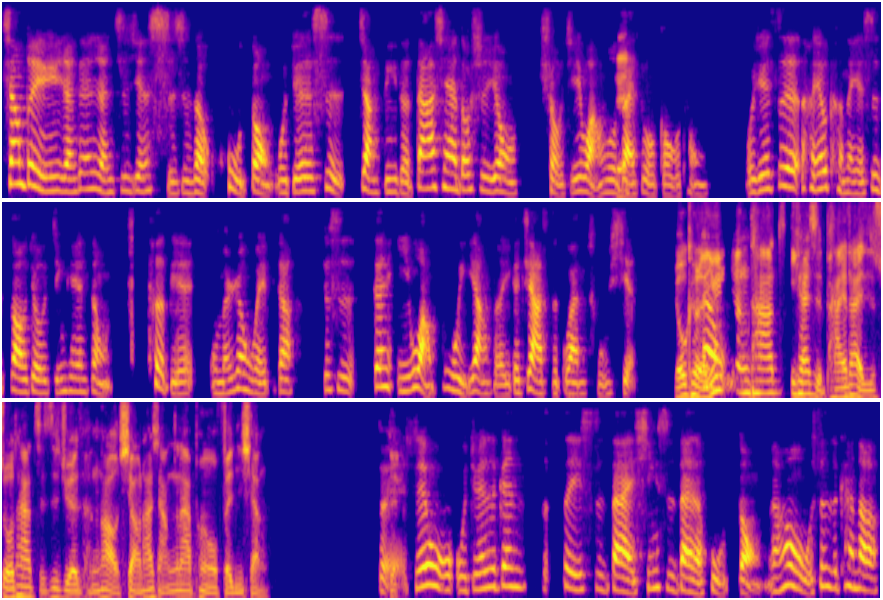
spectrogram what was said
相对于人跟人之间实时的互动，我觉得是降低的。大家现在都是用手机网络在做沟通，我觉得这很有可能也是造就今天这种特别我们认为比较就是跟以往不一样的一个价值观出现。有可能，因为像他一开始拍，他也是说他只是觉得很好笑，他想跟他朋友分享。对，所以，我我觉得跟这一世代、新时代的互动，然后我甚至看到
